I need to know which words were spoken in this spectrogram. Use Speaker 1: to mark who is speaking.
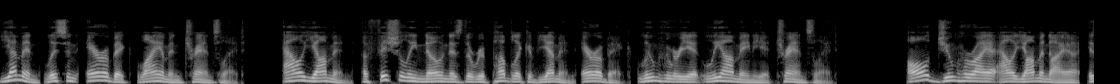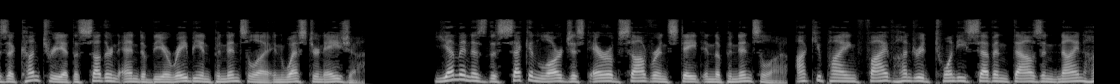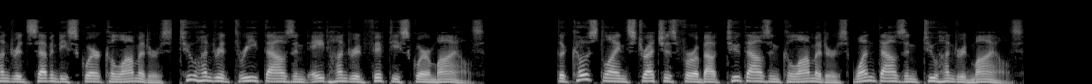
Speaker 1: Yemen listen, Arabic, Liyaman translate. Al-Yaman, officially known as the Republic of Yemen Arabic, Lumhuriyat Liyamaniyat translate. Al-Jumhuriyya al-Yamaniyya, is a country at the southern end of the Arabian Peninsula in Western Asia. Yemen is the second largest Arab sovereign state in the peninsula, occupying 527,970 square kilometers, 203,850 square miles. The coastline stretches for about 2,000 kilometers (1,200 miles).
